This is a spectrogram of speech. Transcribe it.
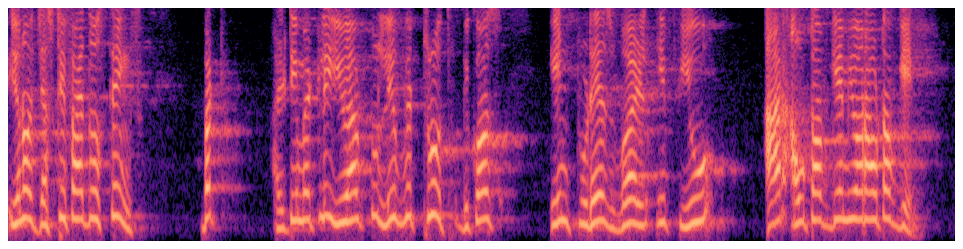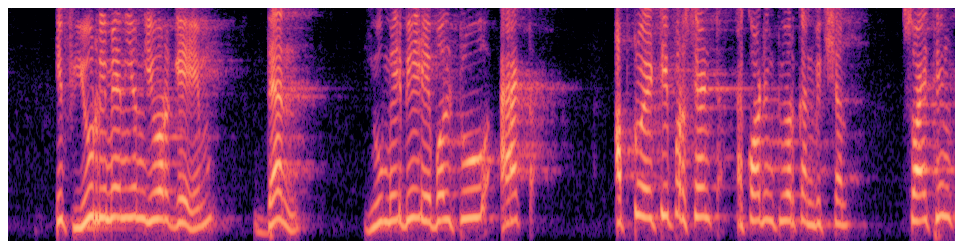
you know justify those things. But ultimately, you have to live with truth because in today's world, if you are out of game, you are out of game if you remain in your game, then you may be able to act up to 80% according to your conviction. So I think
